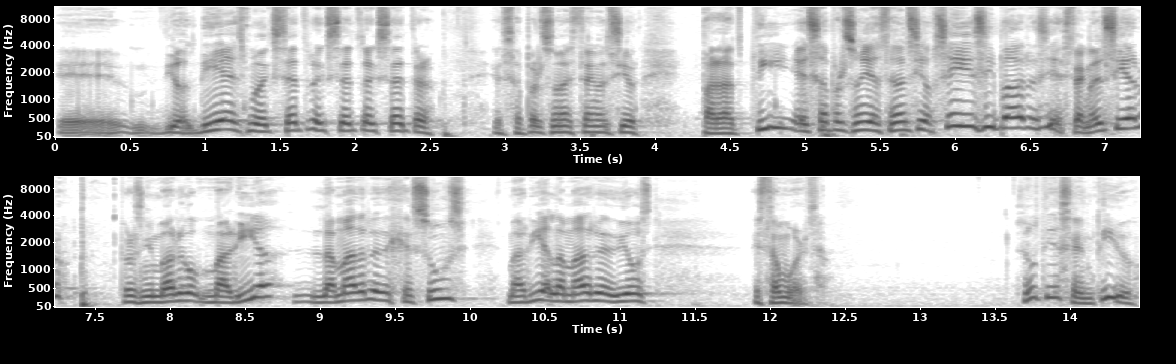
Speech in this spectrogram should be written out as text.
eh, dio el diezmo, etcétera, etcétera, etcétera. Esa persona está en el cielo. Para ti, esa persona ya está en el cielo. Sí, sí, Padre, sí, está en el cielo. Pero sin embargo, María, la Madre de Jesús, María, la Madre de Dios, está muerta. Eso no tiene sentido.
